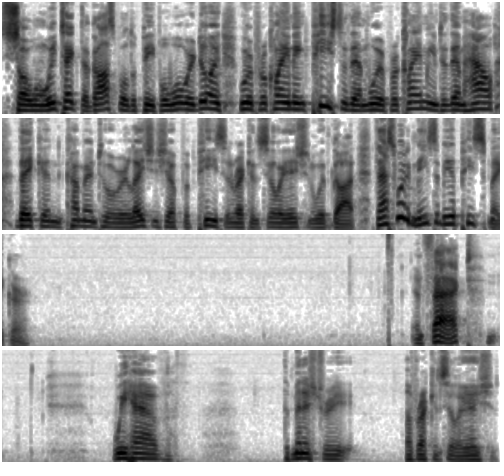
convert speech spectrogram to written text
So when we take the gospel to people, what we're doing, we're proclaiming peace to them. We're proclaiming to them how they can come into a relationship of peace and reconciliation with God. That's what it means to be a peacemaker. In fact, we have the ministry of reconciliation.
